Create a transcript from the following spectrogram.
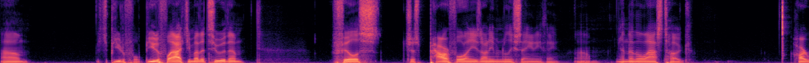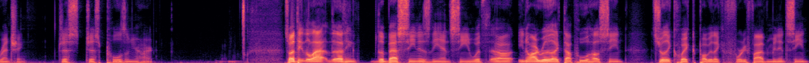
Um, it's beautiful, beautiful acting by the two of them. Phil is just powerful and he's not even really saying anything. Um, and then the last hug, heart wrenching, just just pulls on your heart. So I think the, la- I think the best scene is the end scene with uh you know I really like that pool house scene. It's really quick, probably like a 45 minute scene,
